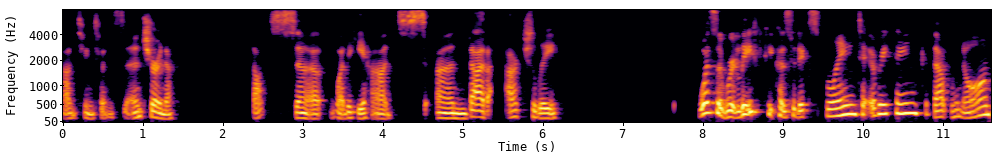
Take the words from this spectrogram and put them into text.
Huntington's? And sure enough, that's uh, what he had. And that actually was a relief because it explained everything that went on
